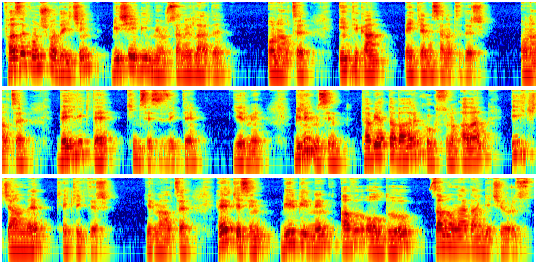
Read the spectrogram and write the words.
Fazla konuşmadığı için bir şey bilmiyor sanırlardı. 16. İntikam bekleme sanatıdır. 16. Delilik de kimsesizlikti. 20. Bilir misin, tabiatta baharın kokusunu alan ilk canlı kekliktir. 26. Herkesin birbirinin avı olduğu zamanlardan geçiyoruz.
